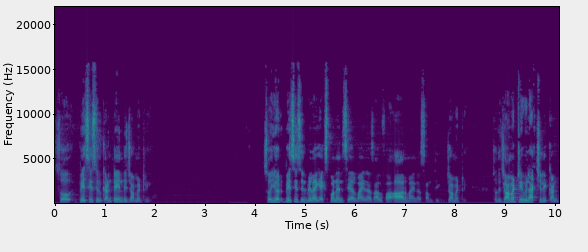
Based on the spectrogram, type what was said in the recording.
So, basis will contain the geometry. So, your basis will be like exponential minus alpha r minus something geometry. So, the geometry will actually con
